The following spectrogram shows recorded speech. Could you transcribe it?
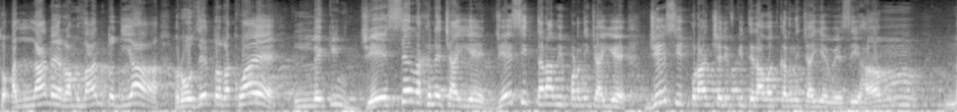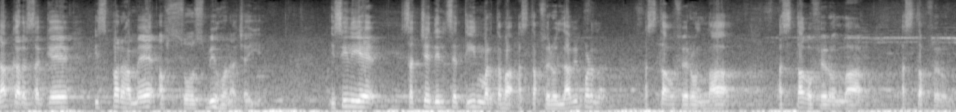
तो अल्लाह ने रमज़ान तो दिया, रोज़े तो रखवाए, लेकिन जैसे रखने चाहिए, जैसी तरह भी पढ़नी चाहिए, जैसी कुरान शरीफ की तिलावत करनी चाहिए, वैसी हम न कर सके। इस पर हमें अफसोस भी होना चाहिए। इसीलिए सच्चे दिल से तीन मरतबा अस्तफ़िरल्ला भी पढ़ लो। अस्तफ़िरल्ला अस्तफ़िरल्ला अस्तफ़िरल्ला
